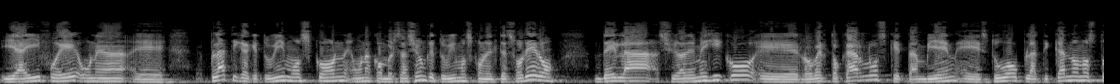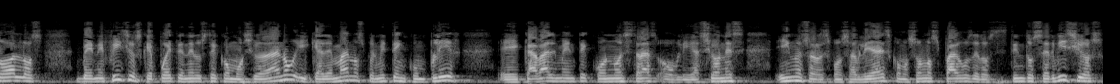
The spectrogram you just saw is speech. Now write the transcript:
y ahí fue una eh, plática que tuvimos con, una conversación que tuvimos con el tesorero de la Ciudad de México, eh, Roberto Carlos, que también eh, estuvo platicándonos todos los beneficios que puede tener usted como ciudadano y que además nos permiten cumplir cabalmente con nuestras obligaciones y nuestras responsabilidades como son los pagos de los distintos servicios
